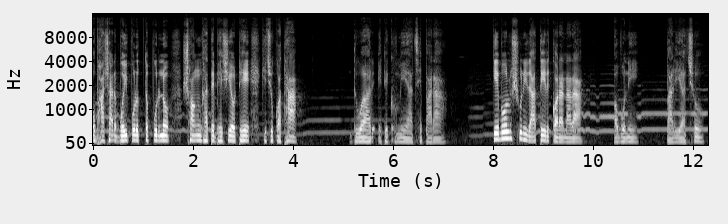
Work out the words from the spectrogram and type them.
ও ভাষার বৈপরীত্যপূর্ণ সংঘাতে ভেসে ওঠে কিছু কথা। দুয়ার এটে ঘুমিয়ে আছে পাড়া। কেবল শুনি রাতের করা নাড়া। অবনী, বাড়ি আছো?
